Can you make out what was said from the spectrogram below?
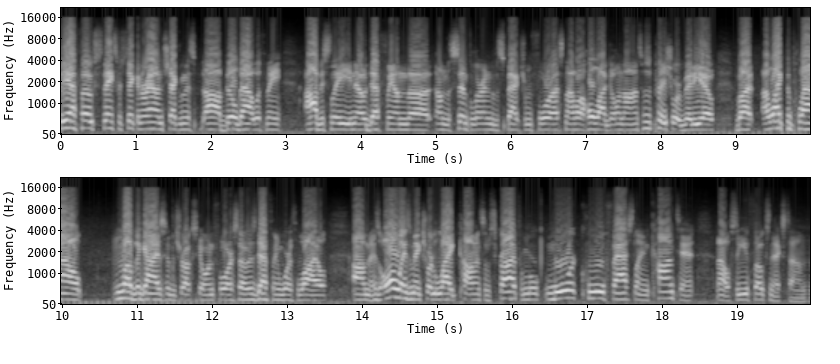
But yeah, folks, thanks for sticking around and checking this uh, build out with me. Obviously, you know, definitely on the on the simpler end of the spectrum for us. Not a whole lot going on, so it's a pretty short video. But I like the plow. Love the guys who the truck's going for, so it was definitely worthwhile. Um, as always, make sure to like, comment, subscribe for more, more cool Fastlane content, and I will see you folks next time.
